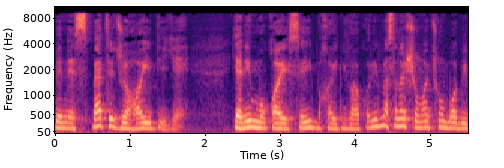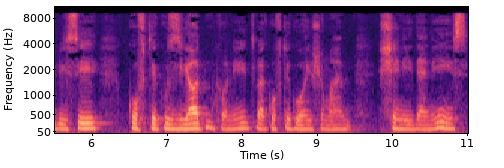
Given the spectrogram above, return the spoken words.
به نسبت جاهای دیگه. یعنی مقایسه ای بخواید نگاه کنید. مثلا شما چون با بی بی سی گفتگو زیاد می‌کنید و گفتگوهای شما هم شنیدنی است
